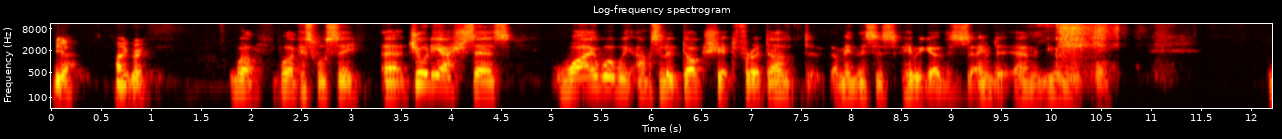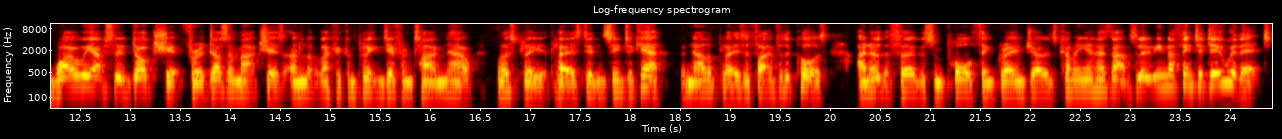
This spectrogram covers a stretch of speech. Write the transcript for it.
Yeah, I agree. well, well, I guess we'll see. Uh, Geordie Ash says, "Why were we absolute dog shit for a dozen?" I mean, this is here we go. This is aimed at um, you and me, Paul. Why were we absolute dog shit for a dozen matches and look like a completely different time now? Most play- players didn't seem to care, but now the players are fighting for the cause. I know that Fergus and Paul think Graham Jones coming in has absolutely nothing to do with it.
